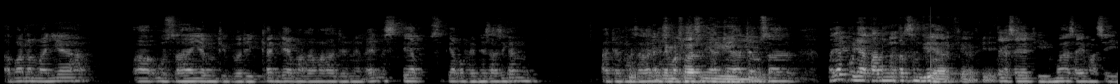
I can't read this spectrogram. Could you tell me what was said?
apa namanya uh, usaha yang diberikan kayak masalah-masalah dan lain-lain setiap setiap organisasi kan ada masalahnya Ada masalah sendiri. ada, ada usaha banyak punya tantangan tersendiri Ya, oke, oke. ketika saya di HIMA saya masih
